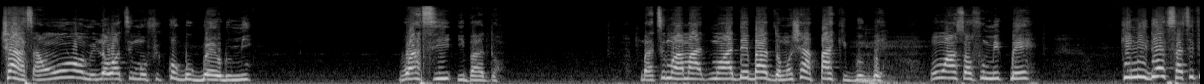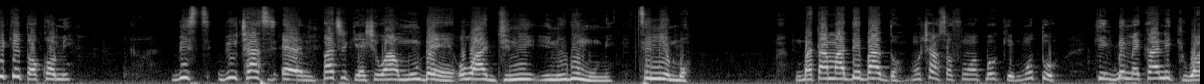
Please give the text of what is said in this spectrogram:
charles àwọn ń ràn mí lọ́wọ́ tí mo fi kó gbogbo ẹrù mi wá sí ìbàdàn. Gbà tí mo adé ìbàdàn mo ṣáà páàkì gbogbo ẹ̀. Wọ́n wá sọ fún mi pé kí ni death certificate ọkọ mi? Bí charles um, patrick yẹn ṣe wá mú bẹ́ẹ̀ ó wá jí ní inú rúùmù mi tí mi mọ̀. Ìgbà tá a máa dé ìbàdàn mo ṣáà sọ fún wọn pé òkè mọ́tò kí n gbé mẹkáníìkì wá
